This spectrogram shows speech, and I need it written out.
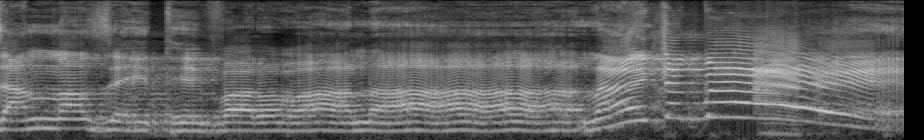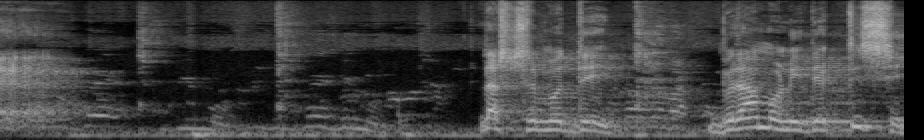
জান্নাত যেতে পারবা না। রাষ্ট্রের মধ্যে ব্রাহ্মণী দেখতেছি,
